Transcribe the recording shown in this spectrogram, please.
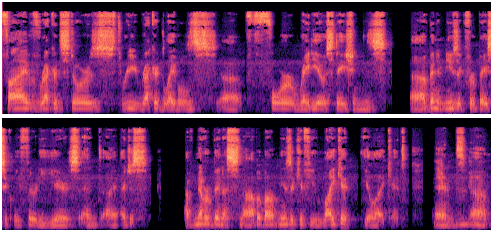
five record stores, three record labels, uh, four radio stations. Uh, I've been in music for basically 30 years, and I, I just I've never been a snob about music. If you like it, you like it, and um,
